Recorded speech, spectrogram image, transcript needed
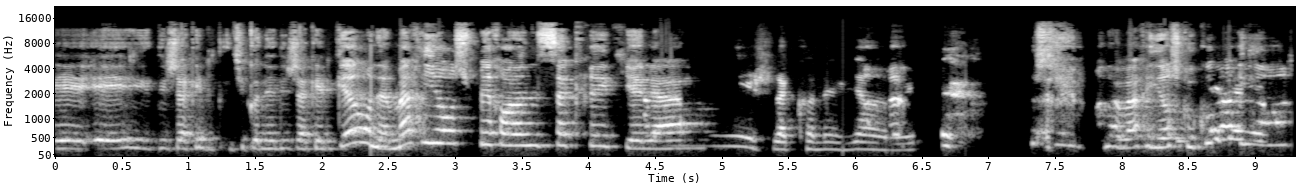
Et, déjà, tu connais déjà quelqu'un? On a Marie-Ange Perron Sacré qui est là. Oui, je la connais bien. on a Marie-Ange. Coucou Marie-Ange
